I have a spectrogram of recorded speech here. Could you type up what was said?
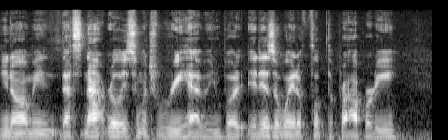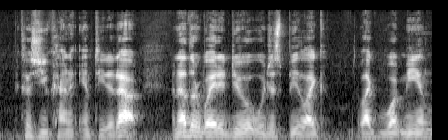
You know, I mean, that's not really so much rehabbing, but it is a way to flip the property because you kind of emptied it out. Another way to do it would just be like like what me and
